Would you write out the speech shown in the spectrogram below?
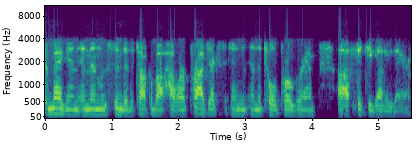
to Megan and then Lucinda to talk about how our projects and, and the toll program uh, fit together there.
